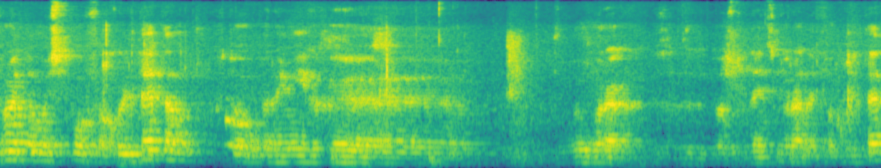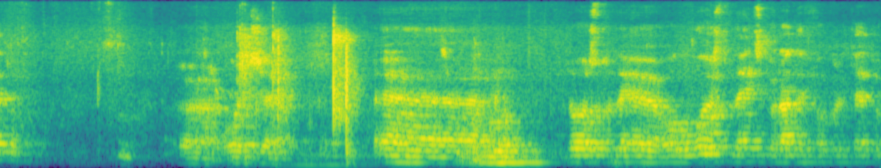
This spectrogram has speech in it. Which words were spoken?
пройдемось по факультетам, хто переміг е, з- ради факультету. Е, Отже, е, до головою студентської ради факультету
